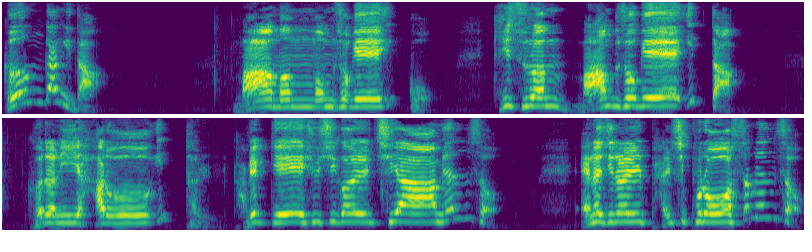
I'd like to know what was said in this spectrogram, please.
건강이다. 마음은 몸속에 있고 기술은 마음속에 있다. 그러니 하루 이틀 가볍게 휴식을 취하면서 에너지를 80% 쓰면서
